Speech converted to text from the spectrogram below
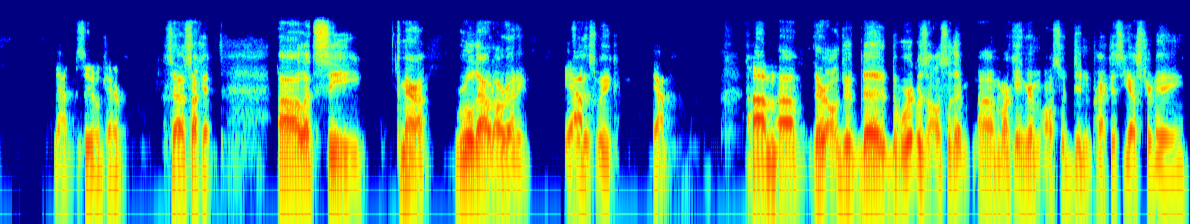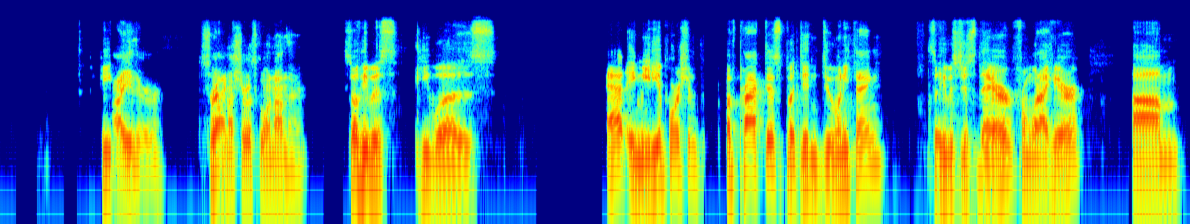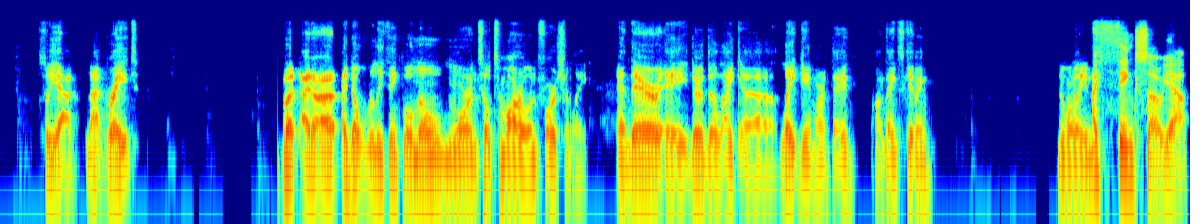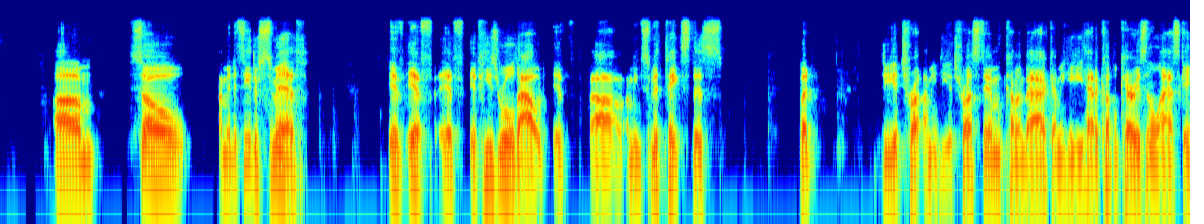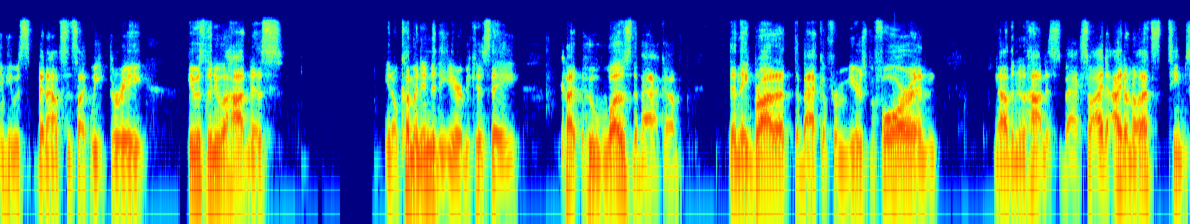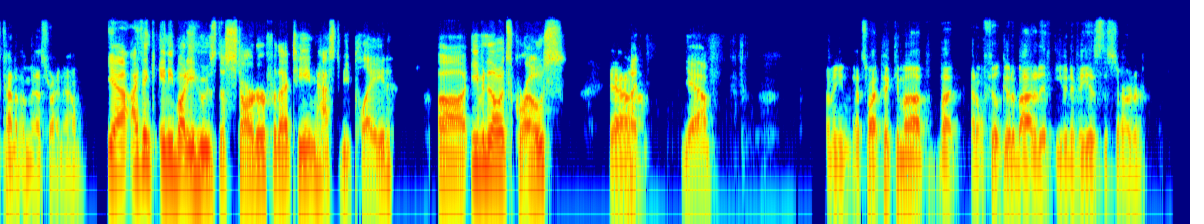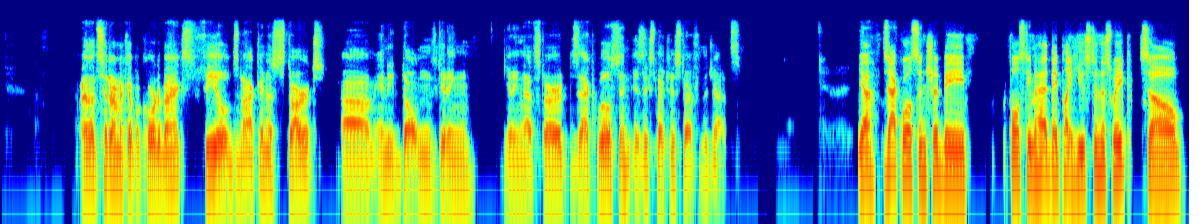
Yeah, so you don't care. so suck it. Uh, let's see. Kamara ruled out already Yeah. for this week. Um, Um, there the, the the word was also that uh, Mark Ingram also didn't practice yesterday He- either. So Correct. I'm not sure what's going on there. so he was he was at a media portion of practice, but didn't do anything. So he was just there, from what I hear. Um, so yeah, not great. But I don't I don't really think we'll know more until tomorrow, unfortunately. And they're a they're the like uh late game, aren't they? On Thanksgiving. New Orleans. I think so. Yeah. Um, so I mean, it's either Smith, if if if if he's ruled out, if uh, I mean Smith takes this, but do you trust? I mean, do you trust him coming back? I mean, he had a couple carries in the last game. He was been out since like week three. He was the new hotness, you know, coming into the year because they cut who was the backup. Then they brought up the backup from years before, and now the new hotness is back. So I, I don't know. That team's kind of a mess right now. Yeah. I think anybody who's the starter for that team has to be played. Uh, even though it's gross. Yeah. But- Yeah. I mean, that's why I picked him up, but I don't feel good about it if even if he is the starter. All right, let's hit on a couple quarterbacks. Fields not going to start. Um, Andy Dalton's getting getting that start. Zach Wilson is expected to start for the Jets. Yeah. Zach Wilson should be full steam ahead. They play Houston this week. So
